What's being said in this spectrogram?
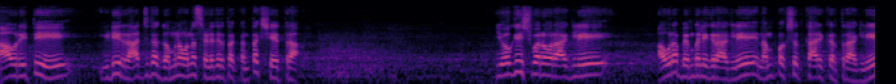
ಯಾವ ರೀತಿ ಇಡೀ ರಾಜ್ಯದ ಗಮನವನ್ನು ಸೆಳೆದಿರ್ತಕ್ಕಂಥ ಕ್ಷೇತ್ರ. ಯೋಗೀಶ್ವರ್ ಅವರಾಗಲಿ ಅವರ ಬೆಂಬಲಿಗರಾಗಲಿ, ನಮ್ಮ ಪಕ್ಷದ ಕಾರ್ಯಕರ್ತರಾಗಲಿ,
